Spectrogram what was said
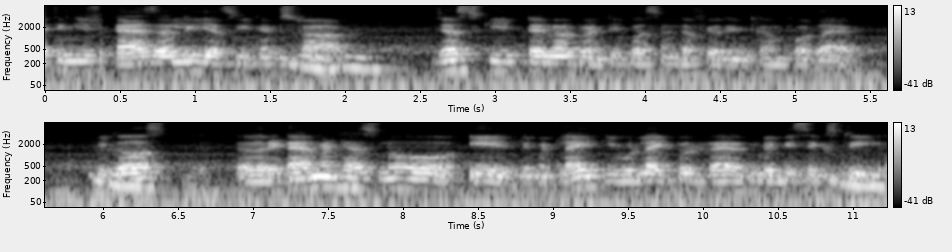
I think you should as early as you can start. Mm. Just keep 10 or 20 percent of your income for that Mm. because uh, retirement has no age limit. Like you would like to retire maybe 60 Mm.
